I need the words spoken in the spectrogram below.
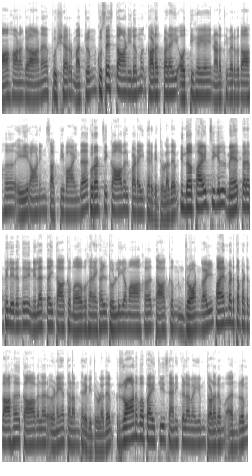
மாகாணங்களான புஷர் மற்றும் குசெஸ்தானிலும் கடற்படை ஒத்திகையை நடத்தி வருவதாக ஈரானின் சக்தி வாய்ந்த புரட்சி காவல் படை தெரிவித்துள்ளது. இந்த பயிற்சியில் மேற்பரப்பில் இருந்து நிலத்தை தாக்கும் ஏவுகணைகள் துல்லியமாக தாக்கும் ட்ரோன்கள் பயன்படுத்தப்பட்டதாக காவலர் இணையதளம் தெரிவித்துள்ளது. ராணுவ பயிற்சி சனிக்கிழமையும் தொடரும் என்றும்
